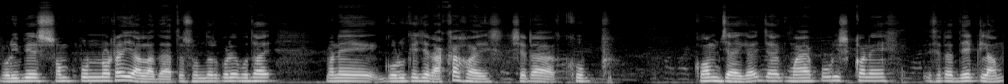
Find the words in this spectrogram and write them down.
পরিবেশ সম্পূর্ণটাই আলাদা। এত সুন্দর করে বোধহয় মানে গরুকে যে রাখা হয় সেটা খুব কম জায়গায়। যাই হোক, মায়াপুর ইস্কনে সেটা দেখলাম।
